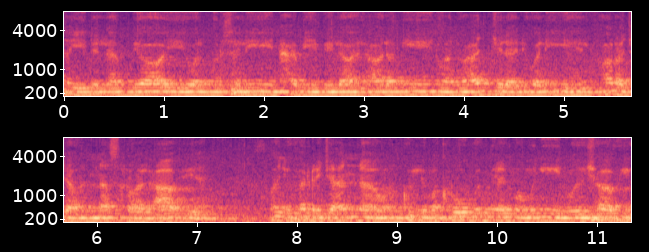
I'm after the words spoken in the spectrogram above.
سيد الأنبياء والمرسلين حبيب الله العالمين وأن يعجل لوليه الفرج والنصر والعافية وأن يفرج عنا وعن كل مكروب من المؤمنين ويشافي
